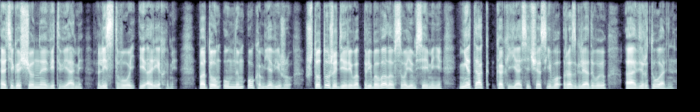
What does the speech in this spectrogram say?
отягощенное ветвями, листвой и орехами. Потом умным оком я вижу, что то же дерево пребывало в своем семени не так, как я сейчас его разглядываю, а виртуально.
